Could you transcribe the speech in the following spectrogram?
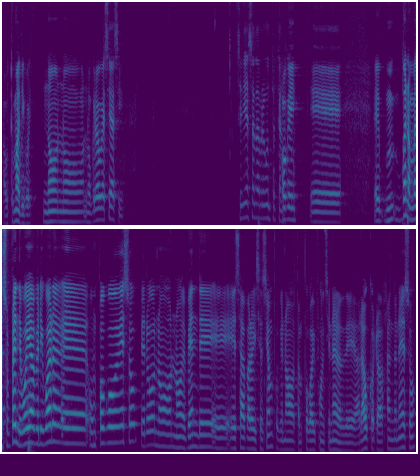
automático. No, no, no creo que sea así. Sería esa la pregunta, Ok. Eh, eh, bueno, me sorprende. Voy a averiguar eh, un poco eso, pero no, no depende esa paralización porque no tampoco hay funcionarios de Arauco trabajando en eso,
